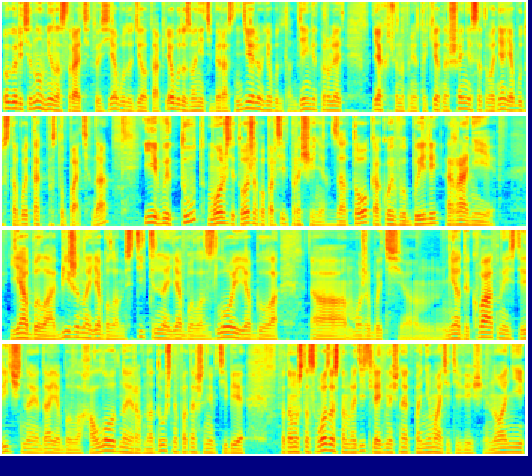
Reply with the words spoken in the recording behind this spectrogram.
вы говорите, ну, мне насрать, то есть я буду делать так, я буду звонить тебе раз в неделю, я буду там деньги отправлять, я хочу, например, такие отношения, с этого дня я буду с тобой так поступать, да. И вы тут можете тоже попросить прощения за то, какой вы были ранее. Я была обижена, я была мстительна, я была злой, я была может быть, эм, неадекватная, истеричная, да, я была холодной, равнодушной по отношению к тебе, потому что с возрастом родители, они начинают понимать эти вещи, но они,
